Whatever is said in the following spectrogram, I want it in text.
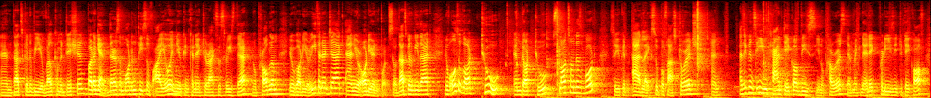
and that's going to be a welcome addition. But again there is a modern piece of IO and you can connect your accessories there no problem. You've got your ethernet jack and your audio input so that's going to be that. You've also got two M.2 slots on this board so you can add like super fast storage and as you can see you can take off these you know covers. They're magnetic pretty easy to take off.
